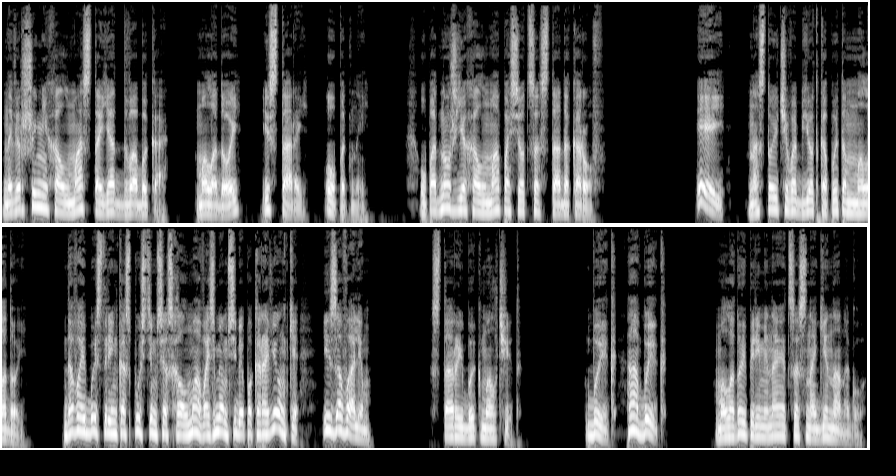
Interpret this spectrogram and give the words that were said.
На вершине холма стоят два быка, молодой и старый, опытный. У подножья холма пасется стадо коров. «Эй!» — настойчиво бьет копытом молодой. «Давай быстренько спустимся с холма, возьмем себе по коровенке и завалим!» Старый бык молчит. «Бык! А, бык!» Молодой переминается с ноги на ногу.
